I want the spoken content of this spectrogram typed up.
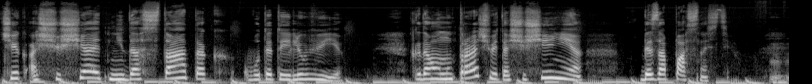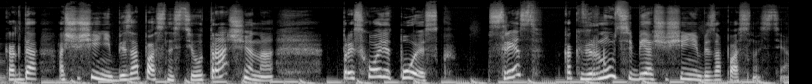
человек ощущает недостаток вот этой любви, когда он утрачивает ощущение безопасности. Угу. Когда ощущение безопасности утрачено, происходит поиск средств, как вернуть себе ощущение безопасности.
